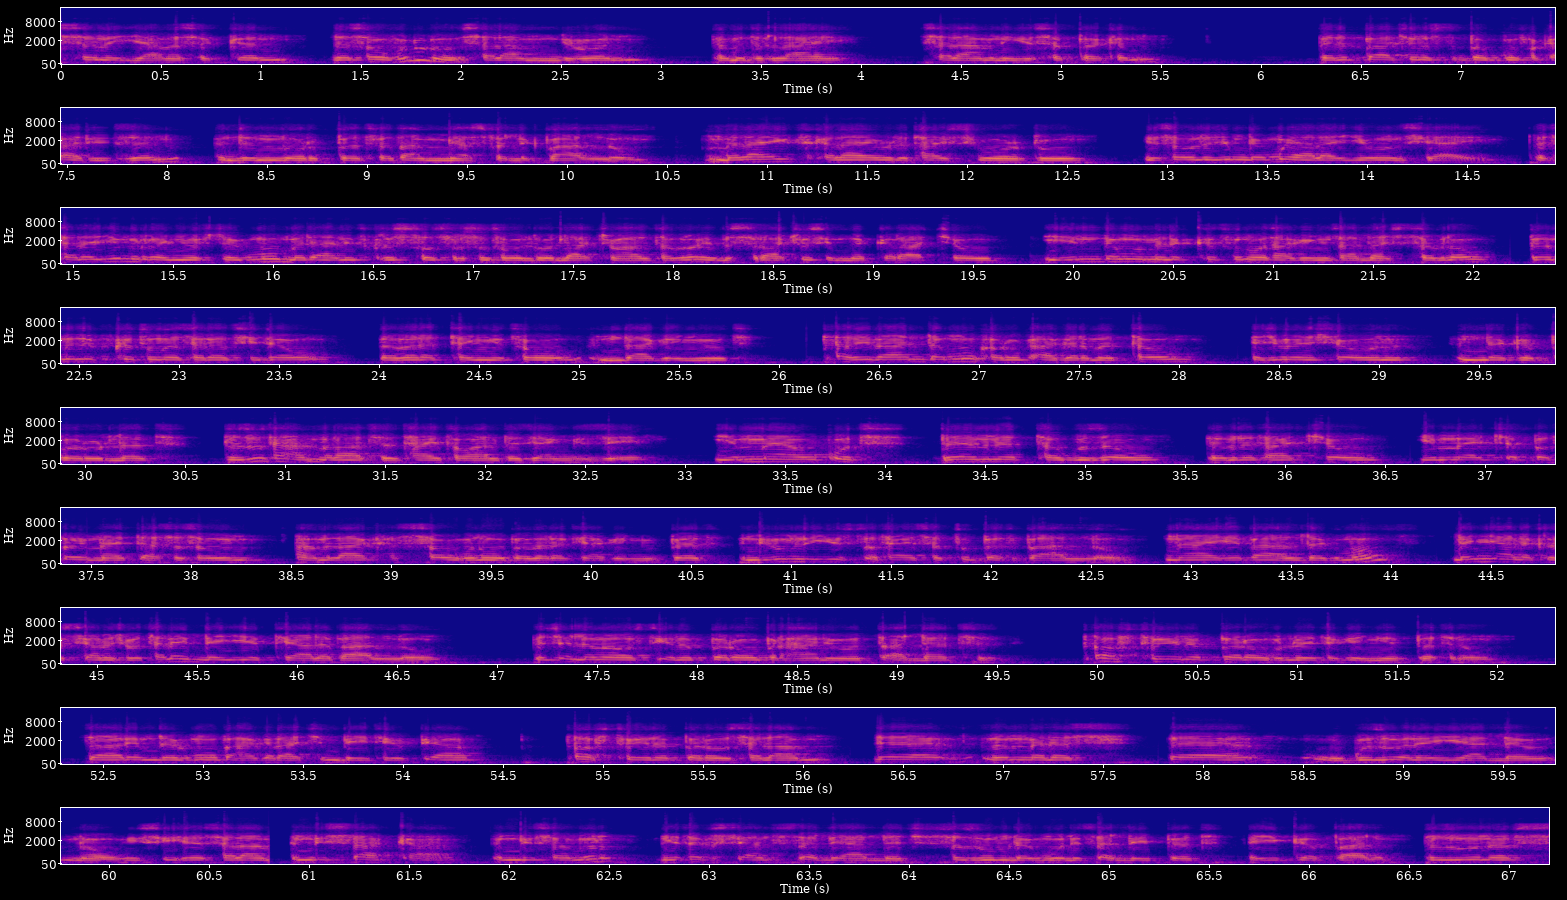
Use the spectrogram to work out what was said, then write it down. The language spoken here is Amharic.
ስም እያመሰገን ለሰው ሁሉ ሰላም እንዲሆን በምድር ላይ ሰላምን እየሰበክን በልባችን ውስጥ በጎ ፈቃድ ይዘን እንድንኖርበት በጣም የሚያስፈልግ በዓል ነው። መላእክት ከላይ ወደ ታች ሲወርዱ የሰው ልጅም ደግሞ ያላየውን ሲያይ በተለይም እረኞች ደግሞ መድኃኒት ክርስቶስ እርሱ ተወልዶላችኋል ተብለው የምስራችሁ ሲነገራቸው ይህን ደግሞ ምልክት ሆኖ ታገኙታላችሁ ተብለው በምልክቱ መሰረት ሂደው በበረት ተኝቶ እንዳገኙት ጠቢባን ደግሞ ከሩቅ አገር መጥተው እጅ መንሻውን እንደገበሩለት ብዙ ተአምራት ታይተዋል። በዚያን ጊዜ የማያውቁት በእምነት ተጉዘው በእምነታቸው የማይጨበጠው የማይዳሰሰውን አምላክ ሰው ሆኖ በበረት ያገኙበት እንዲሁም ልዩ ስጦታ የሰጡበት በዓል ነው እና ይሄ በዓል ደግሞ ለእኛ ለክርስቲያኖች በተለይ ለየት ያለ በዓል ነው። በጨለማ ውስጥ የነበረው ብርሃን የወጣለት፣ ጠፍቶ የነበረው ሁሉ የተገኘበት ነው። ዛሬም ደግሞ በሀገራችን በኢትዮጵያ ጠፍቶ የነበረው ሰላም ለመመለስ በጉዞ ላይ ያለ ነው። ይሄ ሰላም እንዲሳካ እንዲሰምር ቤተክርስቲያን ትጸልያለች፣ ህዝቡም ደግሞ ሊጸልይበት ይገባል። ብዙ ነፍስ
